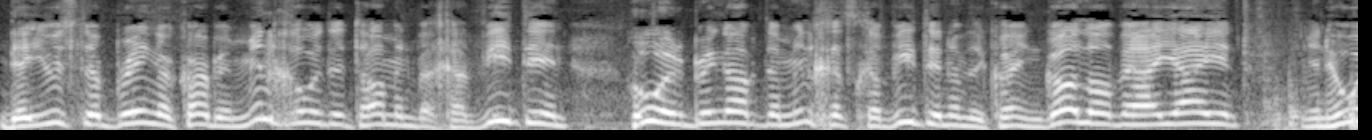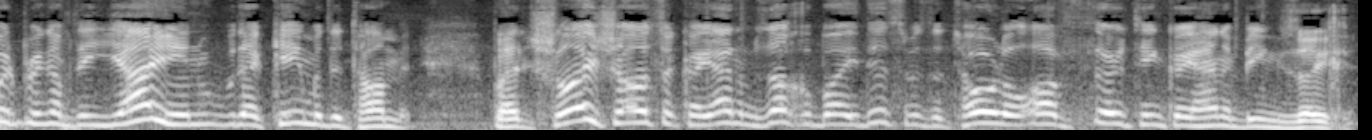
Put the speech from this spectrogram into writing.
they used to bring a korban mincha with the tamin b'chavitin. Who would bring up the minchas chavitin of the kohen gadol v'hayayin, and who would bring up the yayin that came with the tamin? But shloisha also kayanim zachu this was a total of thirteen kayanim being zeich. It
